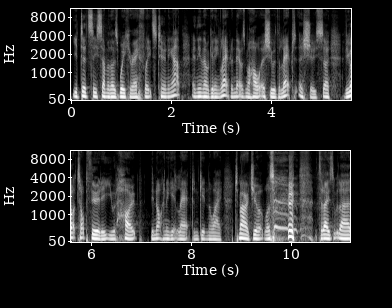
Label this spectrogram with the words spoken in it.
You did see some of those weaker athletes turning up, and then they were getting lapped, and that was my whole issue with the lapped issue. So if you got top thirty, you would hope they're not going to get lapped and get in the way. Tamara Jewett was today's uh,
